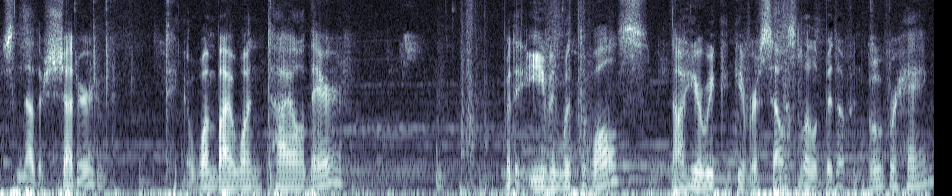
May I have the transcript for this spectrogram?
Just another shutter. Take a one by one tile there. Put it even with the walls. Now here we can give ourselves a little bit of an overhang.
